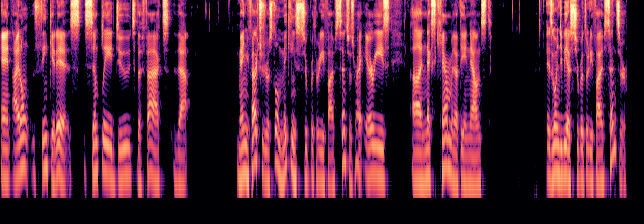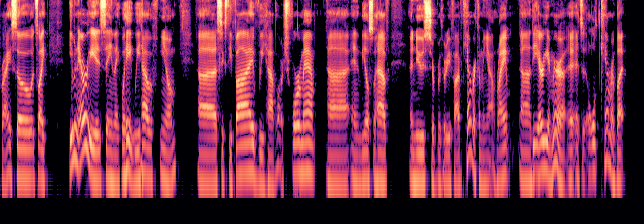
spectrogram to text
And I don't think it is, simply due to the fact that manufacturers are still making Super 35 sensors, right? ARRI's uh, next camera that they announced is going to be a Super 35 sensor, right? So it's like even ARRI is saying like, well, hey, we have you know uh, 65, we have large format, uh, and we also have a new Super 35 camera coming out, right? Uh, the ARRI Amira, it's an old camera, but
